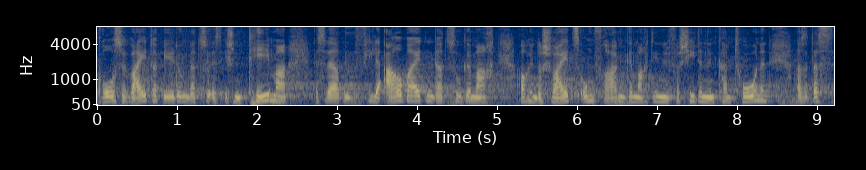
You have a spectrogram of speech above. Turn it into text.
große Weiterbildung dazu, es ist ein Thema, es werden viele Arbeiten dazu gemacht, auch in der Schweiz Umfragen gemacht, in den verschiedenen Kantonen. Also das,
